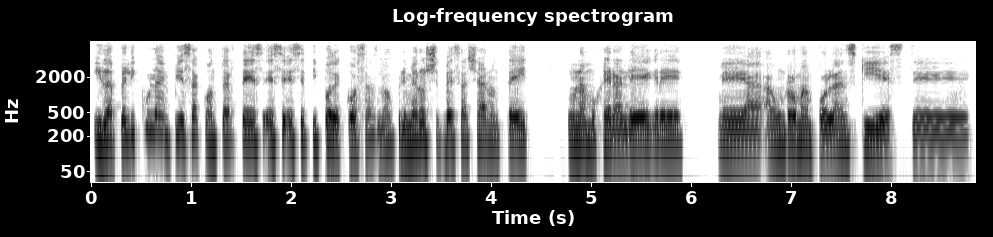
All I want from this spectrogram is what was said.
Y la película empieza a contarte ese, ese tipo de cosas, ¿no? Primero ves a Sharon Tate, una mujer alegre, eh, a, a, un Roman Polanski, este,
